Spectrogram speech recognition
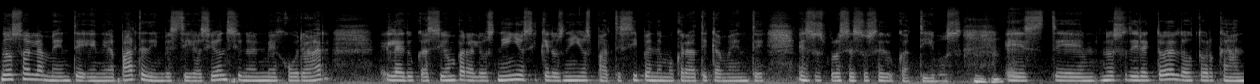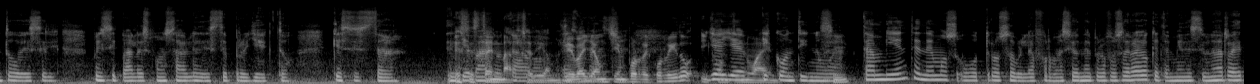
no solamente en la parte de investigación, sino en mejorar la educación para los niños y que los niños participen democráticamente en sus procesos educativos. este, nuestro director, el doctor Canto, es el principal responsable de este proyecto que se está ese está en marcha, digamos. Lleva ya un tiempo recorrido y continúa. y continúa. También tenemos otro sobre la formación del profesorado, que también es una red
